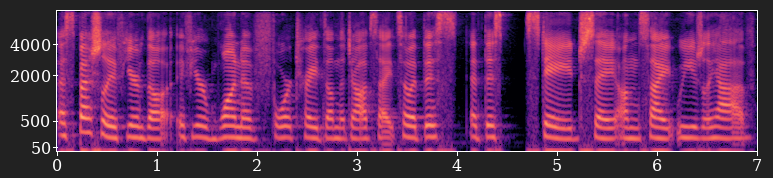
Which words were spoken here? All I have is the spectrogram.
especially if you're the if you're one of four trades on the job site. So at this at this stage say on site we usually have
